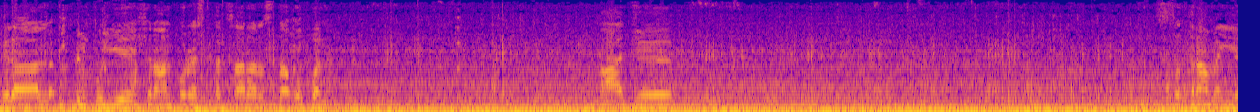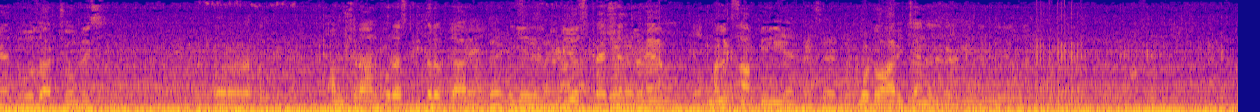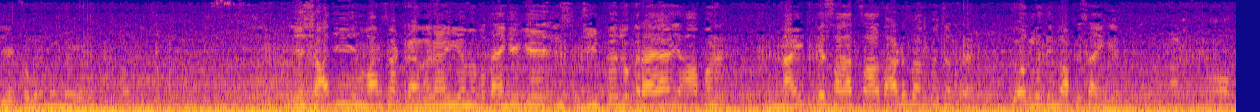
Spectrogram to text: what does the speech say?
فی الحال بالکل یہ شران فورسٹ تک سارا رستہ اوپن ہے۔ آج سترہ مئی ہے دو ہزار چوبیس۔ اور ہم شران فورسٹ کی طرف جا رہے ہیں۔ یہ ویڈیو اسپیشل جو ہے ملک صاحب کے لیے فوٹو ہاری چینل کے لیے۔ یہ شاہ جی ہمارے ساتھ ڈرائیور ہیں یہ ہمیں بتائیں گے کہ اس جیپ کا جو کرایہ ہے، یہاں پر نائٹ کے ساتھ ساتھ آٹھ ہزار روپے چل رہا ہے، جو اگلے دن واپس آئیں گے۔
